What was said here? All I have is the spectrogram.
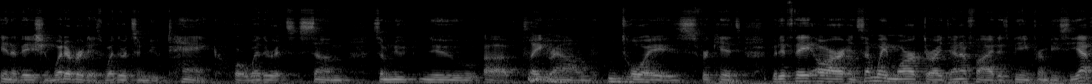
innovation, whatever it is, whether it's a new tank or whether it's some some new new uh, playground mm-hmm. Mm-hmm. toys for kids. But if they are in some way marked or identified as being from BCF,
